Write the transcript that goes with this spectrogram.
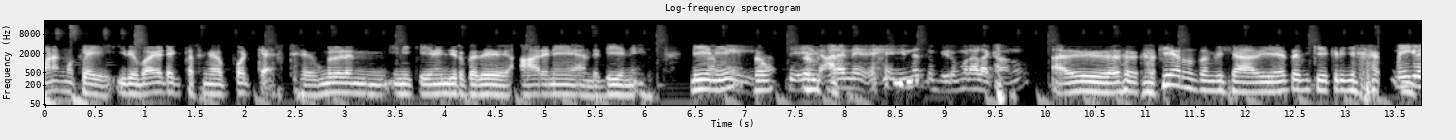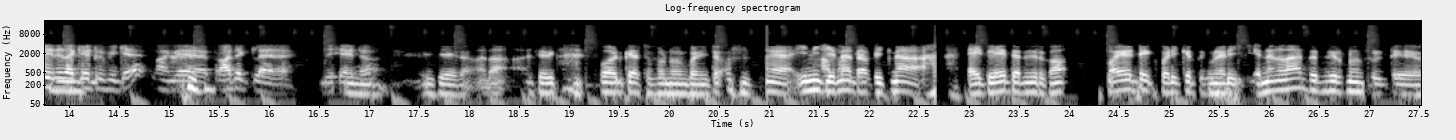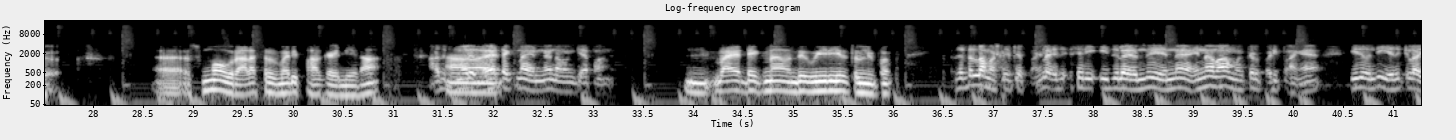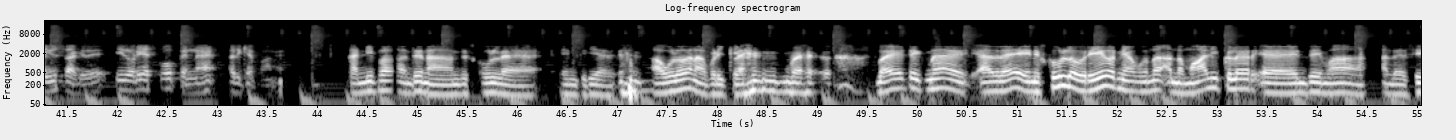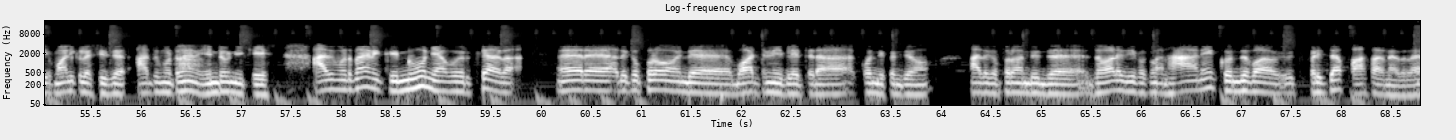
வணக்கம் மக்களே. இது பயோடெக் பசங்க பாட்காஸ்ட் உங்களுடன் இன்னைக்கு இணைஞ்சிருப்பது ஆர்என்ஏ அந்த டிஎன்ஏ டிஎன்ஏ என்ன தம்பி? ரொம்ப நாளா காணும். அது இருந்தோம் தம்பி. அது ஏன் தம்பி கேக்குறீங்க? நீங்களே இதுதான் கேட்டிருப்பீங்க. நாங்க ப்ராஜெக்ட்ல விஷயம் அதான். சரி பாட்காஸ்ட் பண்ணுவோம் பண்ணிட்டோம். இன்னைக்கு என்ன டாபிக்னா டைட்டிலே தெரிஞ்சிருக்கோம். பயோடெக் படிக்கிறதுக்கு முன்னாடி என்னென்னலாம் தெரிஞ்சிருக்கணும்னு சொல்லிட்டு சும்மா ஒரு அலசல் மாதிரி பார்க்க வேண்டியதான் பயோடெக்னா என்னன்னு அவங்க கேட்பாங்க. பயோடெக்னா வந்து உயிரியல் தொழில்நுட்பம். ஜென்ரலா மக்கள் கேட்பாங்களா? இது சரி இதுல வந்து என்ன என்னலாம் மக்கள் படிப்பாங்க இது வந்து எதுக்கெல்லாம் யூஸ் ஆகுது இதோடைய ஸ்கோப் என்ன அது கேட்பாங்க. கண்டிப்பா வந்து நான் வந்து ஸ்கூல்ல எனக்கு தெரியாது. அவ்வளவா நான் படிக்கல. பயோடெக்னா அதுல என் ஸ்கூல்ல ஒரே ஒரு ஞாபகம் தான். அந்த மாலிகுலர் என்ஜைமா அந்த மாலிகுலர் சீசர் அது மட்டும் தான் எண்டோனியூக்ளியஸ் அது மட்டும் தான் எனக்கு இன்னும் ஞாபகம் இருக்கு. அதுல வேற அதுக்கப்புறம் இந்த பாட்டனி ரிலேட்டடா கொஞ்சம் கொஞ்சம். அதுக்கப்புறம் வந்து இந்த ஜுவாலஜி பக்கம் நானே கொஞ்சம் படிச்சா பாஸ் ஆனேன் அதுல.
